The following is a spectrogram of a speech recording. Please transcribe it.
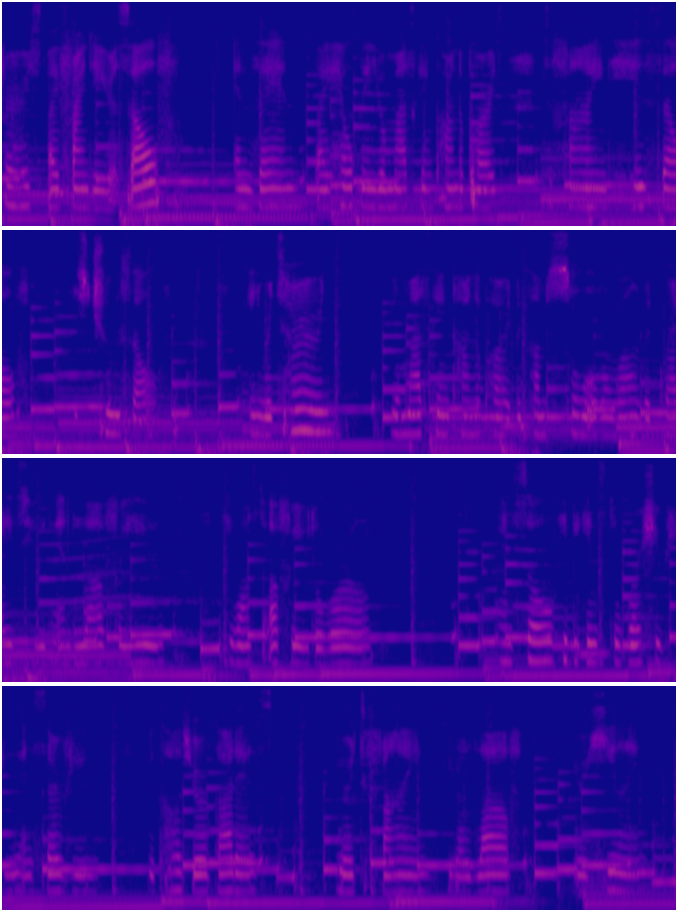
First, by finding yourself, and then by helping your masculine counterpart to find his self, his true self. In return, your masculine counterpart becomes so overwhelmed with gratitude and love for you, he wants to offer you the world. And so he begins to worship you and serve you because you're a goddess, you're divine, you're love, you're healing,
